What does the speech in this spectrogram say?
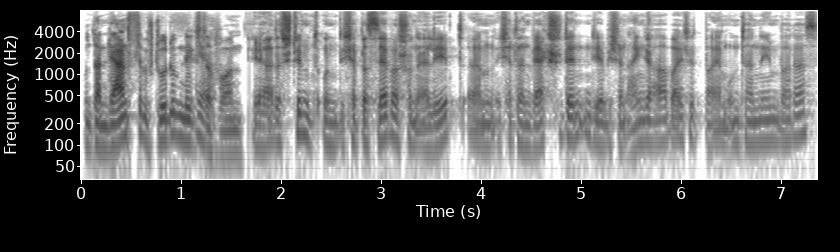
Und dann lernst du im Studium nichts Ja. davon. Ja, das stimmt. Und ich habe das selber schon erlebt. Ähm, ich hatte einen Werkstudenten, die habe ich dann eingearbeitet, bei einem Unternehmen war das.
